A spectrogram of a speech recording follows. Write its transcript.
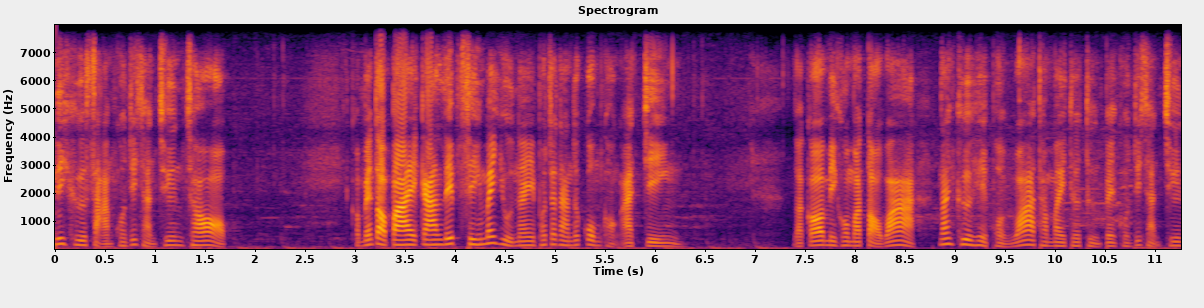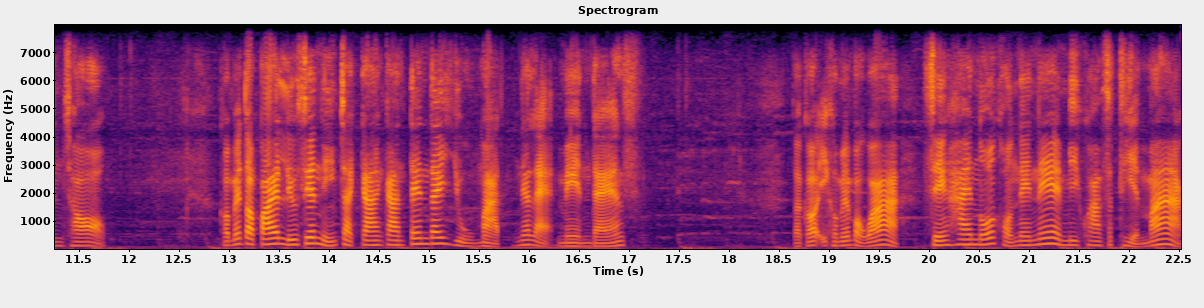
นี่คือ 3 คนที่ฉันชื่นชอบ คอมเมนต์ต่อไปการลิปซิงไม่อยู่ในพจนานุกรมของอาจิง แล้วก็มีคนมาตอบว่านั่นคือเหตุผลว่าทำไมเธอถึงเป็นคนที่ฉันชื่นชอบคอมเมนต์ต่อไปหลิวเซียนหนิงจัดการการเต้นได้อยู่หมัดเนี่ยแหละเมนแดนซ์แล้วก็อีกคอมเมนต์บอกว่าเสียงไฮโน้ตของเนเน่มีความเสถียรมาก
